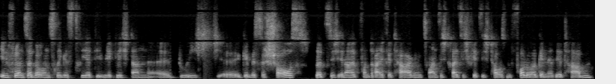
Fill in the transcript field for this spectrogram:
Influencer bei uns registriert, die wirklich dann äh, durch äh, gewisse Shows plötzlich innerhalb von drei, vier Tagen 20, 30, 40.000 Follower generiert haben.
